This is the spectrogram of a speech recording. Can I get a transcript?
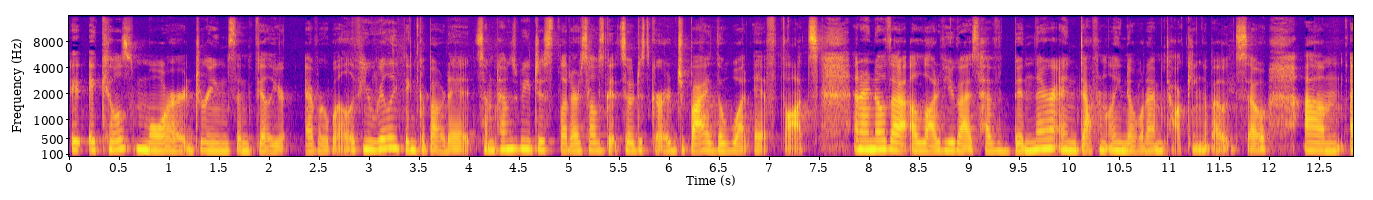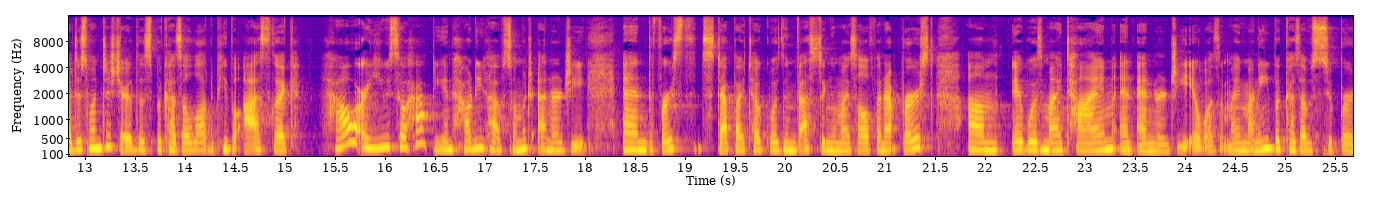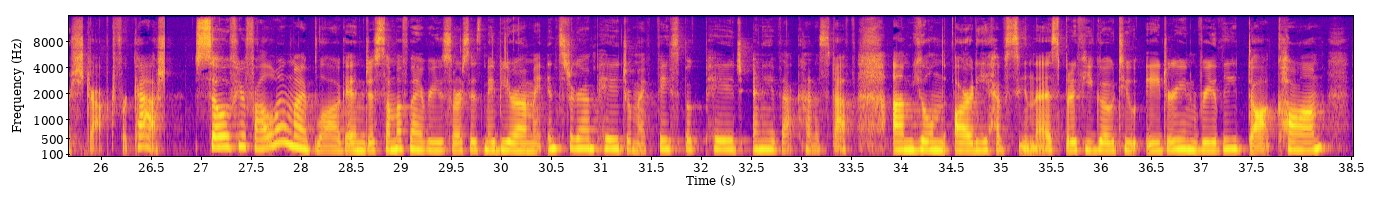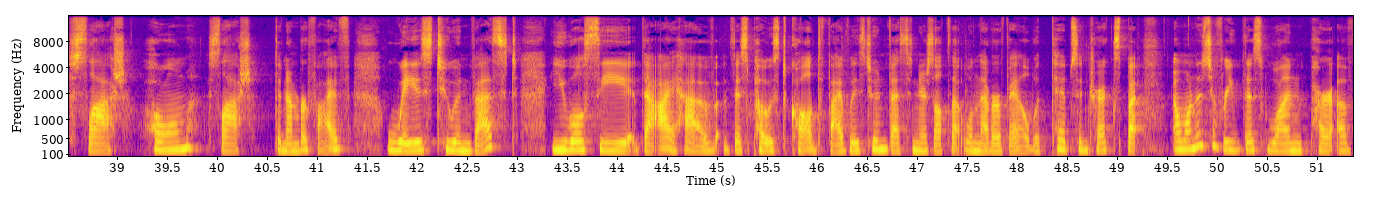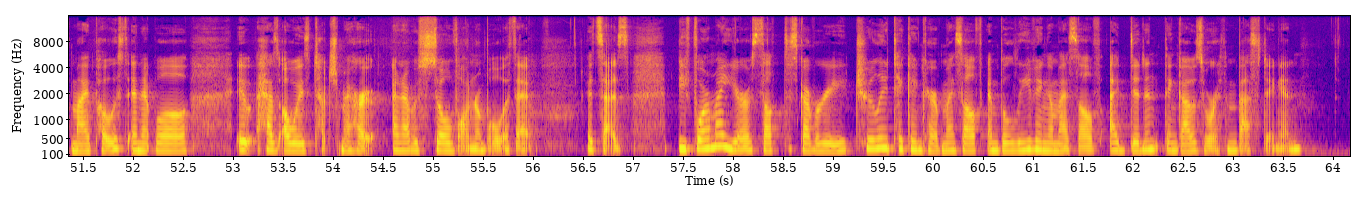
it, it kills more dreams than failure ever will. If you really think about it, sometimes we just let ourselves get so discouraged by the what if thoughts. And I know that a lot of you guys have been there and definitely know what I'm talking about. So um, I just want to share this because a lot of people ask, like, how are you so happy and how do you have so much energy? And the first step I took was investing in myself. And at first, um, it was my time and energy, it wasn't my money because I was super strapped for cash. So, if you're following my blog and just some of my resources, maybe you're on my Instagram page or my Facebook page, any of that kind of stuff, um, you'll already have seen this. But if you go to adriennereilly.com slash home slash the number five ways to invest, you will see that I have this post called Five Ways to Invest in Yourself That Will Never Fail with tips and tricks. But I wanted to read this one part of my post, and it will, it has always touched my heart, and I was so vulnerable with it. It says, Before my year of self discovery, truly taking care of myself and believing in myself, I didn't think I was worth investing in.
